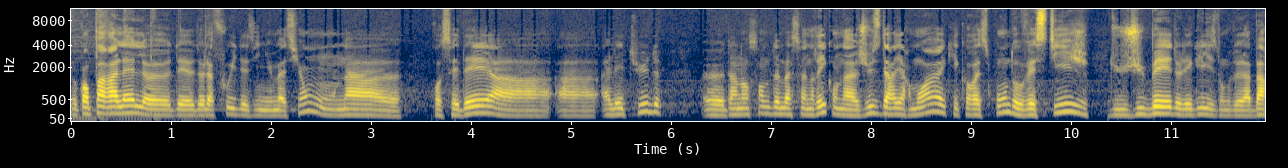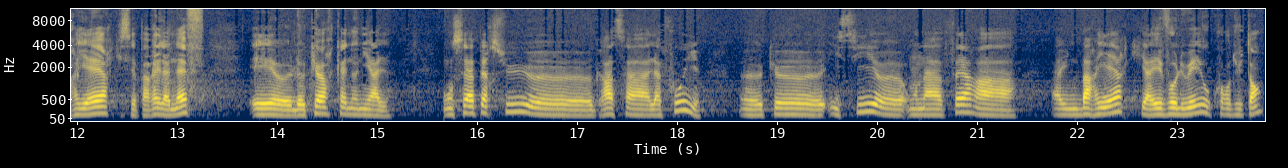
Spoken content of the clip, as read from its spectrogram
Donc en parallèle de, la fouille des inhumations, on a procéder à, l'étude euh, d'un ensemble de maçonnerie qu'on a juste derrière moi et qui correspondent aux vestiges du jubé de l'église, donc de la barrière qui séparait la nef et euh, le chœur canonial. On s'est aperçu, euh, grâce à la fouille, qu'ici on a affaire à, une barrière qui a évolué au cours du temps,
